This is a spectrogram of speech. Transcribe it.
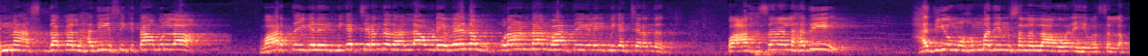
இன்ன அஸ்தகல் ஹதீஸ் கிதாபுல்லா. வார்த்தைகளில் மிகச் சிறந்தது வேதம். குரான் தான் வார்த்தைகளில் மிகச் சிறந்தது வா அஹ்சனல் ஹதி. ஹதியு முகமதின் சல்லல்லாஹு அலஹி வசல்லம்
